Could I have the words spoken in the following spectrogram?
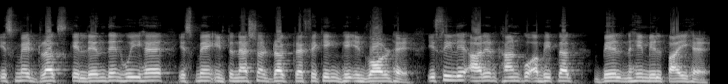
इसमें ड्रग्स के लेन देन हुई है, इसमें इंटरनेशनल ड्रग ट्रैफिकिंग भी इन्वॉल्व है। इसीलिए आर्यन खान को अभी तक बेल नहीं मिल पाई है।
